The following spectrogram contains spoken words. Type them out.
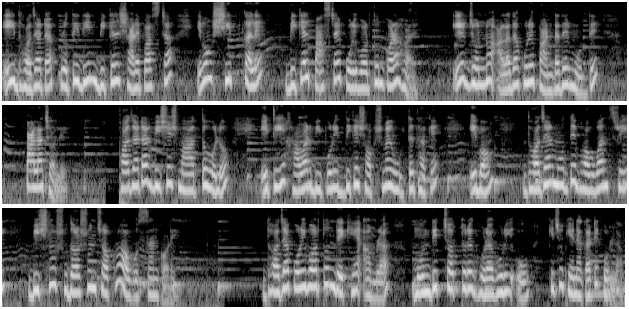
এই ধ্বজাটা প্রতিদিন বিকেল সাড়ে পাঁচটা এবং শীতকালে বিকেল পাঁচটায় পরিবর্তন করা হয়। এর জন্য আলাদা করে পাণ্ডাদের মধ্যে পালা চলে। ধ্বজাটার বিশেষ মাহাত্ম হলো, এটি হাওয়ার বিপরীত দিকে সবসময় উঠতে থাকে এবং ধ্বজার মধ্যে ভগবান শ্রী বিষ্ণু সুদর্শন চক্র অবস্থান করে। ধ্বজা পরিবর্তন দেখে আমরা মন্দির চত্বরে ঘোরাঘুরি ও কিছু কেনাকাটি করলাম।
